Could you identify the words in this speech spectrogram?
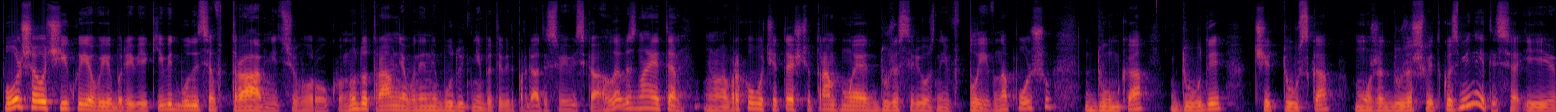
Польща очікує виборів, які відбудуться в травні цього року. Ну до травня вони не будуть нібито відправляти свої війська. Але ви знаєте, е, враховуючи те, що Трамп має дуже серйозний вплив на Польщу, думка Дуди чи Туска може дуже швидко змінитися, і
